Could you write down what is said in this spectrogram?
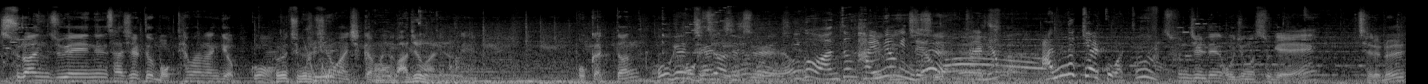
술안주에는 사실 또 먹태만 한 게 없고 그렇지, 그렇지. 훌륭한 식감을 어, 맞아, 맞아. 볶았던 먹 and cheese 이거 완전 발명인데요? 발명? 안 느끼할 것 같아. 손질된 오징어 속에 재료를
